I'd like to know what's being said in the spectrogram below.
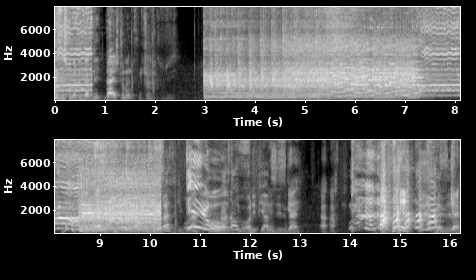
this instrument exactly. That instrument. Which one? That's the keyboard. That's the keyboard. Damn! That's the keyboard. On the piano. It's this guy. Uh uh this guy.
